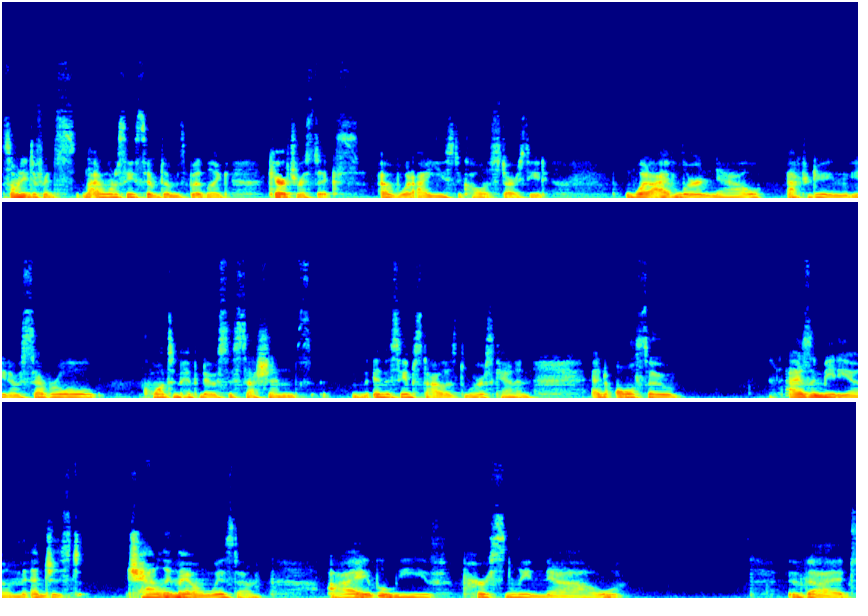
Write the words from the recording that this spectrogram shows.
so many different I want to say symptoms, but like characteristics of what I used to call a starseed. What I've learned now after doing, you know, several quantum hypnosis sessions in the same style as Dolores Cannon and also as a medium and just channeling my own wisdom. I believe personally now that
